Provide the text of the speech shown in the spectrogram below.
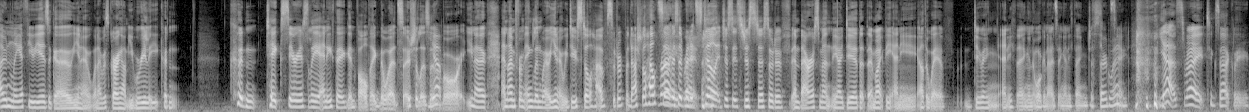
only a few years ago, you know, when I was growing up, you really couldn't couldn't take seriously anything involving the word socialism yep. or you know and i'm from england where you know we do still have sort of a national health right, service but right. it's still it just it's just a sort of embarrassment the idea that there might be any other way of doing anything and organizing anything just third way yes right exactly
